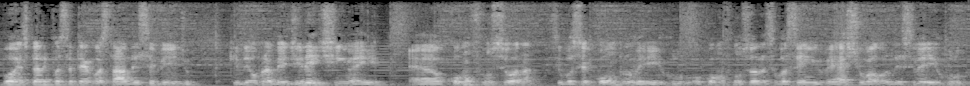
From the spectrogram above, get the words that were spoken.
Bom, espero que você tenha gostado desse vídeo que deu para ver direitinho aí é, como funciona se você compra um veículo ou como funciona se você investe o valor desse veículo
